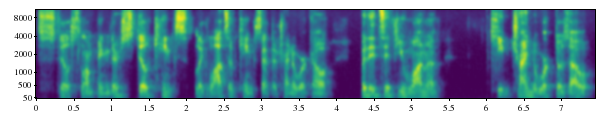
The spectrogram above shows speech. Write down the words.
still slumping. There's still kinks, like lots of kinks that they're trying to work out. But it's if you want to keep trying to work those out,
